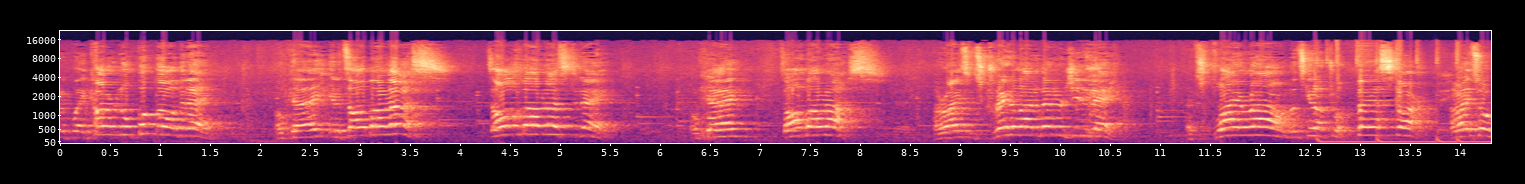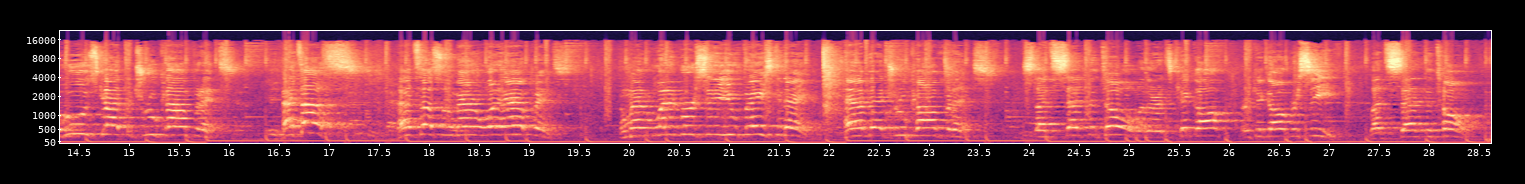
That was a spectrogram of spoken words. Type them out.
We're going to play Cardinal football today. Okay? And it's all about us. It's all about us today. Okay? It's all about us. All right? So let's create a lot of energy today. Let's fly around. Let's get off to a fast start. All right? So who's got the true confidence? That's us. That's us no matter what happens. No matter what adversity you face today, have that true confidence. Let's set the tone, whether it's kickoff or kickoff receive. Let's set the tone.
